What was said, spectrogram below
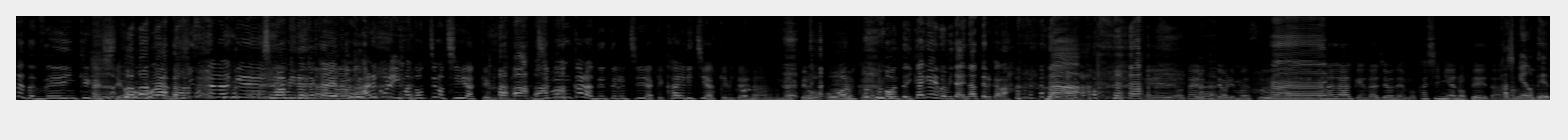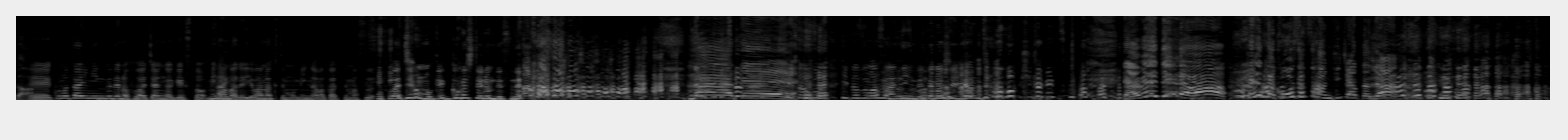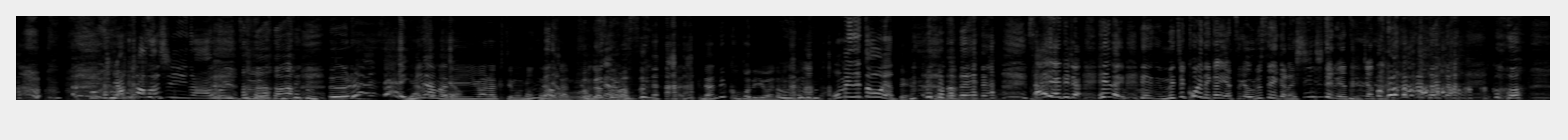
ただ全員怪我してよほんまやな。必須だけ。血まみれで帰る。あれこれ今どっちの血やっけみたいな。自分から出てる血やっけ帰り血やっけみたいななってお 終わるから。ほんとイカゲームみたいになってるから。なあ。えーお便り来ております、えーはい神奈川県ラジオネームカシミヤのペーターカシミヤのペーダー。えーこのタイミングでのフワちゃんがゲスト。皆まで言わなくてもみんな分かってます、フワちゃんも結婚してるんですね。なーて人妻3人で楽しいやんちゃんをきっかけ作らやめてよ変な考察班来ちゃったじゃん。やかましいなこいつ。うるさい。やめまで言わなくてもみんな分かって分かってます。ななんでここで言わなあかんの？おめでとうやって。最悪じゃん。変なへめっちゃ声でかいやつがうるせえから信じてるやつ言っちゃった。こう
